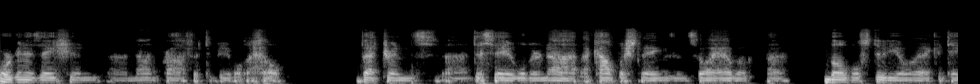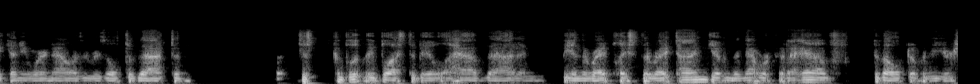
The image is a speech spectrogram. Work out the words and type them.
organization, uh, nonprofit, to be able to help veterans, uh, disabled or not, accomplish things. And so I have a, a, mobile studio that I can take anywhere now as a result of that. And just completely blessed to be able to have that and be in the right place at the right time, given the network that I have developed over the years.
